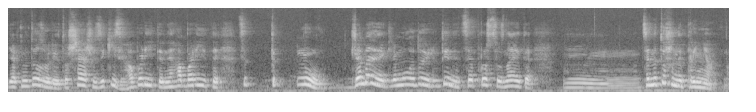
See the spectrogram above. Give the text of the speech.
як не дозволі, то ще щось, якісь габаріти, не габаріти. Це ну, для мене, як для молодої людини, це просто, знаєте, це не то, що неприйнятно.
